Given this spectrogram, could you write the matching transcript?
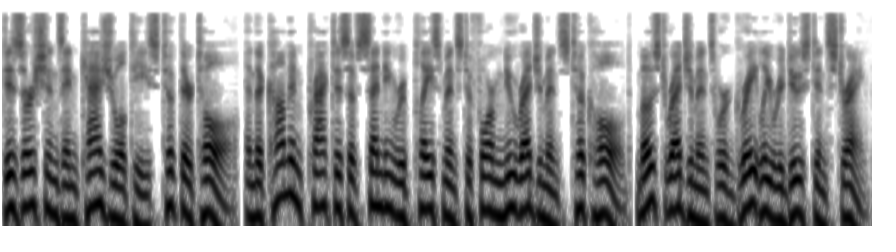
desertions and casualties took their toll, and the common practice of sending replacements to form new regiments took hold, most regiments were greatly reduced in strength.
